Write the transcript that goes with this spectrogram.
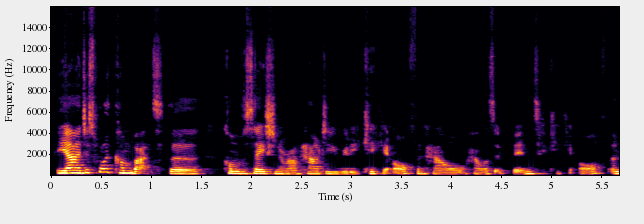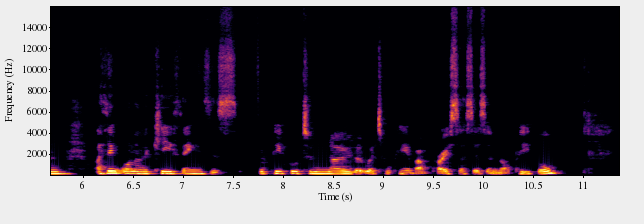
Yeah, I just want to come back to the conversation around how do you really kick it off and how how has it been to kick it off? And I think one of the key things is for people to know that we're talking about processes and not people.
